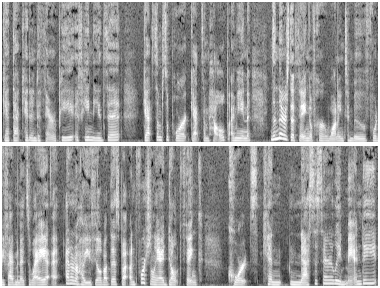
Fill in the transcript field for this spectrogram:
Get that kid into therapy if he needs it get some support, get some help. I mean, then there's the thing of her wanting to move 45 minutes away. I, I don't know how you feel about this, but unfortunately, I don't think courts can necessarily mandate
